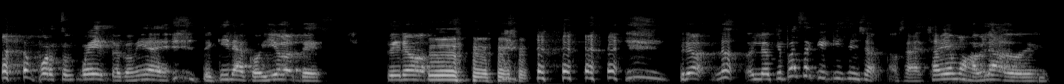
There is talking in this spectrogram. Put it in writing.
Por supuesto, comida de tequila, coyotes. Pero, pero no, lo que pasa es que Kissinger, o sea, ya habíamos hablado de,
